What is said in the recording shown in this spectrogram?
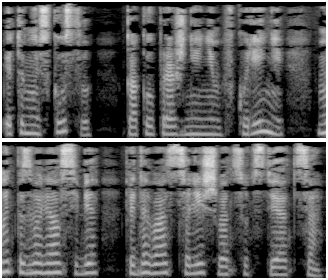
Этому искусству, как и упражнениям в курении, Мэтт позволял себе предаваться лишь в отсутствие отца.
